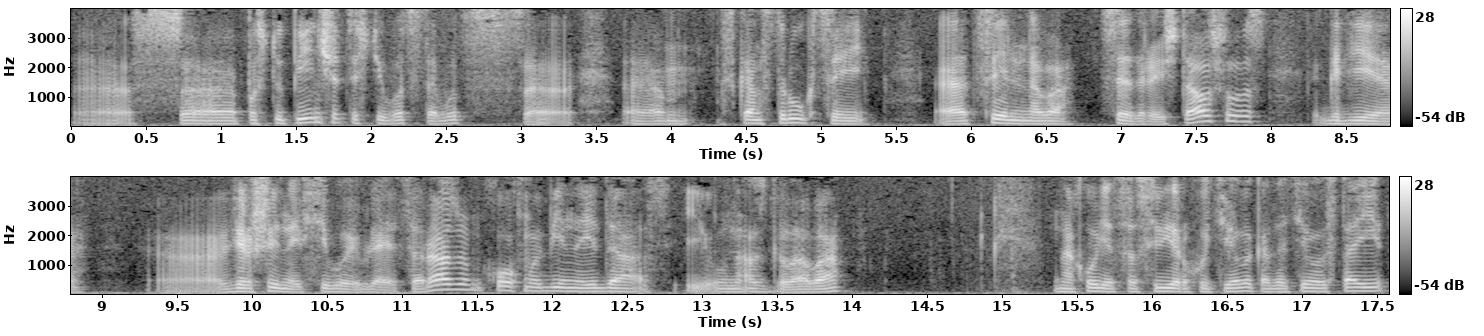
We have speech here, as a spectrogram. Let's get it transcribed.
э, с поступенчатостью, вот, с, вот с, э, с конструкцией э, цельного Седра и Шталшус, где Э, вершиной всего является разум, хохма, бина и дас, и у нас голова находится сверху тела, когда тело стоит.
